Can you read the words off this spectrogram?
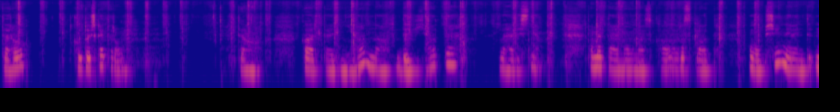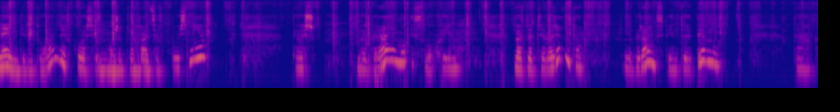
Таро, Колдовське Таро. Так, карта дня на 9 вересня. Пам'ятаємо, у нас розклад общий, не індивідуальний, в когось він може програтися, в когось ні. Тож вибираємо і слухаємо. У нас буде три варіанти. Вибираємо собі інтуїтивно. Так,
